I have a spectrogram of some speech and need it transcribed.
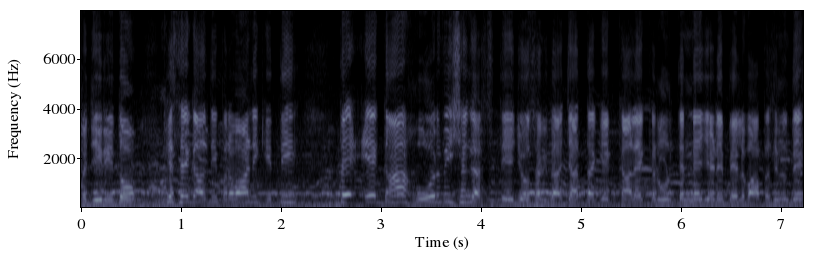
ਵਜ਼ੀਰੀ ਤੋਂ ਕਿਸੇ ਗੱਲ ਦੀ ਪਰਵਾਹ ਨਹੀਂ ਕੀਤੀ ਤੇ ਇਹ ਗਾਂ ਹੋਰ ਵੀ ਸੰਘਰਸ਼ ਤੇਜ਼ ਹੋ ਸਕਦਾ ਜਦ ਤੱਕ ਇਹ ਕਾਲੇ ਕਾਨੂੰਨ ਤਿੰਨੇ ਜਿਹੜੇ ਬਿੱਲ ਵਾਪਸ ਨਹੀਂ ਹੁੰਦੇ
